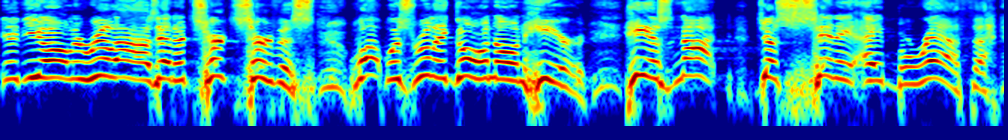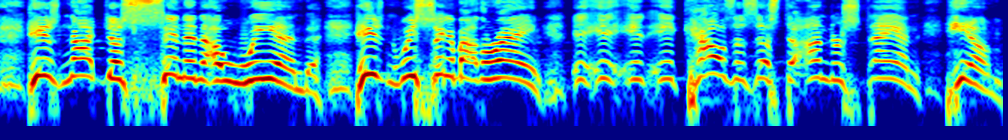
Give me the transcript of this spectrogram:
If you only realize at a church service what was really going on here, He is not just sending a breath. He's not just sending a wind. He's, we sing about the rain. It, it, it causes us to understand Him.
